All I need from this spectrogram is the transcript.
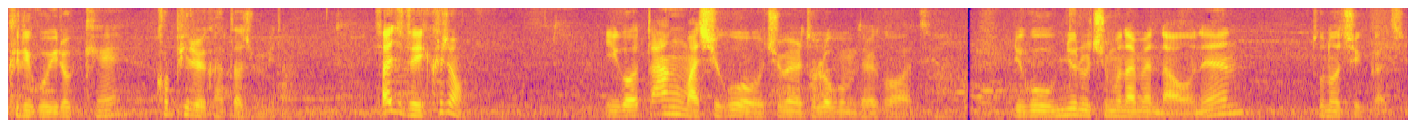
그리고 이렇게 커피를 갖다 줍니다. 사이즈 되게 크죠? 이거 딱 마시고 주변을 둘러보면 될 것 같아요. 그리고 음료를 주문하면 나오는 도너츠까지.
